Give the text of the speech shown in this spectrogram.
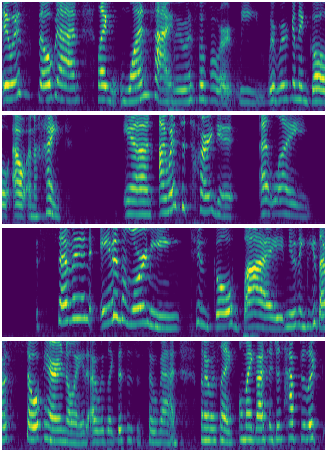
it was so bad. Like one time it was before we we were gonna go out on a hike. And I went to Target at like seven, eight in the morning to go buy new things because I was so paranoid. I was like, this is so bad. But I was like, oh my gosh, I just have to look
